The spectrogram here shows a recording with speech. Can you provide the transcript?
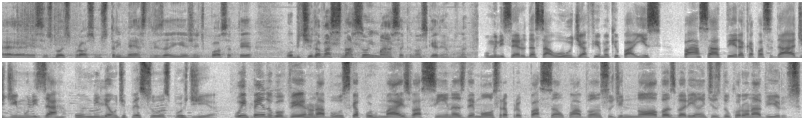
é, esses dois próximos trimestres aí, a gente possa ter obtido a vacinação em massa que nós queremos. Né? O Ministério da Saúde afirma que o país passa a ter a capacidade de imunizar um milhão de pessoas por dia. O empenho do governo na busca por mais vacinas demonstra preocupação com o avanço de novas variantes do coronavírus.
